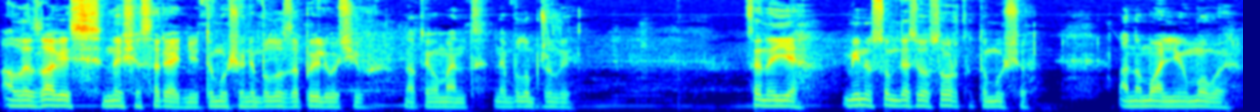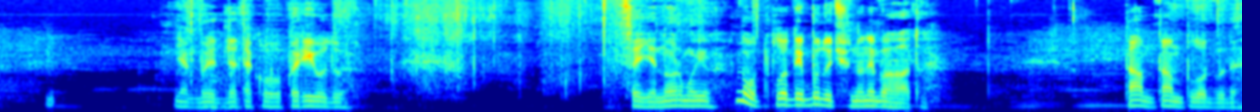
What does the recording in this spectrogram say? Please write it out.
але завість нижче середньої, тому що не було запилювачів на той момент, не було бджоли. Це не є мінусом для цього сорту, тому що аномальні умови якби для такого періоду це є нормою. Ну, от плоди будуть, але небагато. Там, там плод буде.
